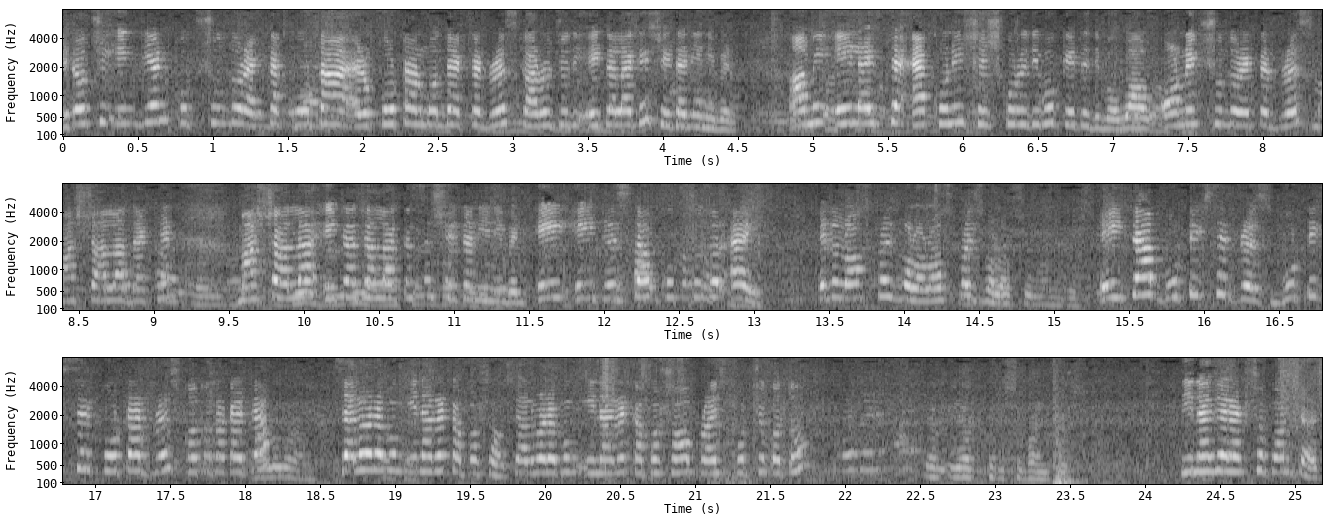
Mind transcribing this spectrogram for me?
এটা হচ্ছে ইন্ডিয়ান খুব সুন্দর একটা কোটা আর কোটার মধ্যে একটা ড্রেস কারও যদি এটা লাগে সেটা নিয়ে নেবেন। আমি এই লাইফটা এখনই শেষ করে দিব কেটে দিব। ওয়াও অনেক সুন্দর একটা ড্রেস মাশাআল্লাহ দেখেন। মাশাআল্লাহ এটা যা লাগতেছে সেটা নিয়ে নেবেন। এই এই ড্রেসটাও খুব সুন্দর এই এটা লস প্রাইস বলো লস প্রাইস বলো। এইটা বুটিক্সের ড্রেস বুটিক্সের কোটার ড্রেস কত টাকা এটা? সালোয়ার এবং ইনারের কাপড় সহ সালোয়ার এবং ইনারের কাপড় সহ প্রাইস পড়ছে কত? তিন হাজার একশো পঞ্চাশ।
